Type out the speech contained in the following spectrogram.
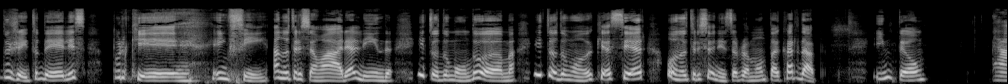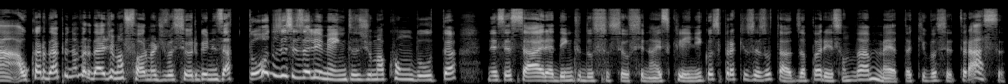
do jeito deles, porque, enfim, a nutrição é uma área linda e todo mundo ama e todo mundo quer ser o nutricionista para montar cardápio. Então, Ah, o cardápio, na verdade, é uma forma de você organizar todos esses alimentos de uma conduta necessária dentro dos seus sinais clínicos para que os resultados apareçam da meta que você traça.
